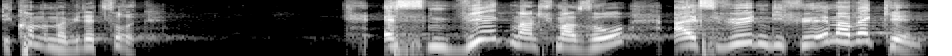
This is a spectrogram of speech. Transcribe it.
die kommen immer wieder zurück. Es wirkt manchmal so, als würden die für immer weggehen.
